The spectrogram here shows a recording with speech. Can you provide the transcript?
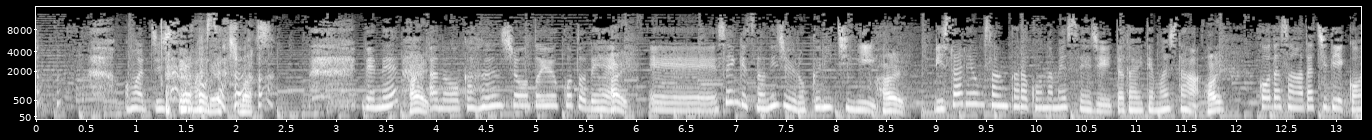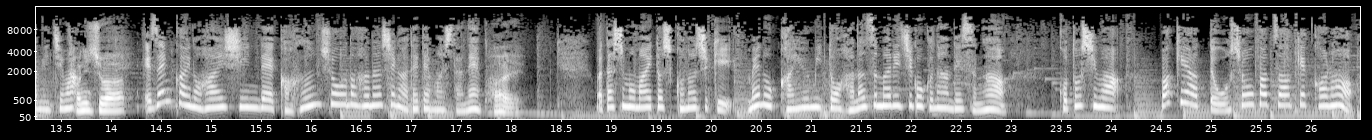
お待ちしてまいお願いすします でね、はい。あの花粉症ということで、はい。えー先月の26日にはい。リサレオさんからこんなメッセージいただいてました。はい。高田さん足立 D こんにちは。こんにちは。え前回の配信で花粉症の話が出てましたね。はい。私も毎年この時期目のかゆみと鼻づまり地獄なんですが今年は訳あってお正月明けから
